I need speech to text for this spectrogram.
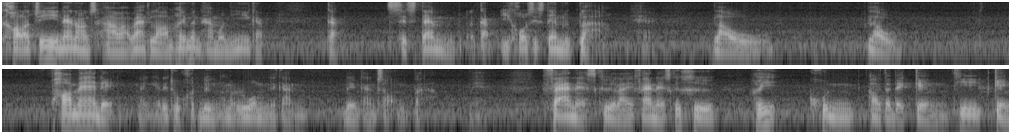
ecology แน่นอนสภาวะแวดล้อมเฮ้ยมัน harmony กับ system กับ ecosystem หรือเปล่า เราเราพ่อแม่เด็กอะไรเงี้ยได้ถูกดึงเข้ามาร่วมในการเรียนการสอนหรือเปล่า fairness คืออะไร fairness ก็คือเฮ้ยคุณเอาแต่เด็กเก่งที่เก่ง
